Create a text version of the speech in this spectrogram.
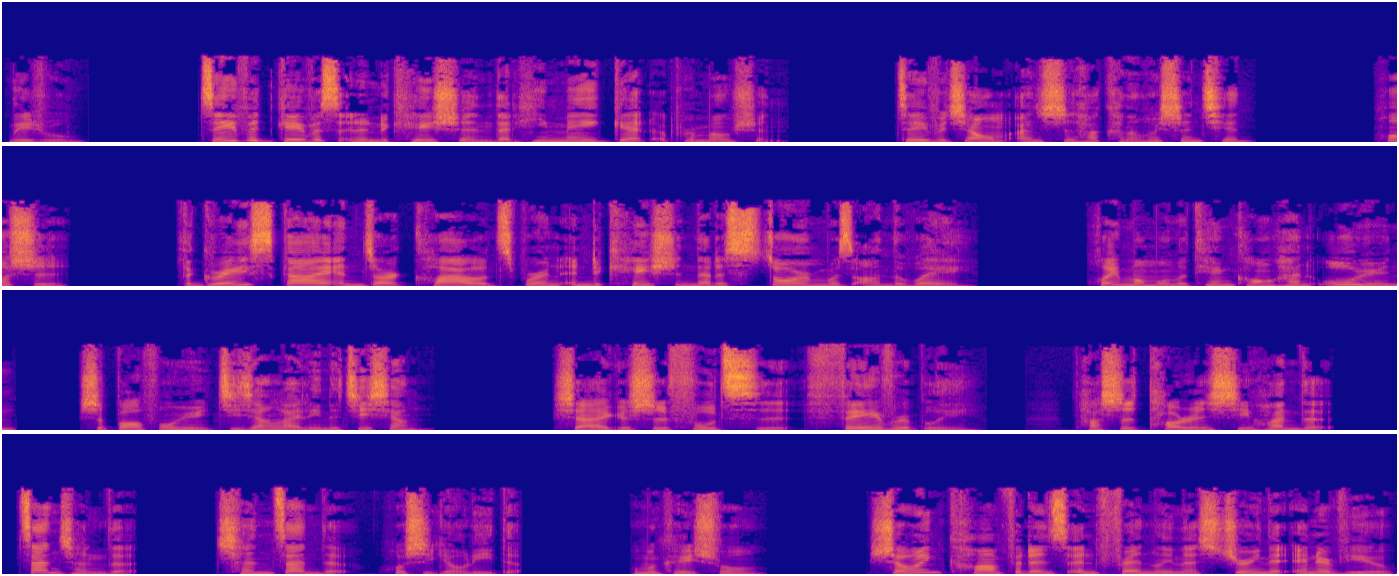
例如，David gave us an indication that he may get a promotion。David 向我们暗示他可能会升迁。或是，The gray sky and dark clouds were an indication that a storm was on the way。灰蒙蒙的天空和乌云是暴风雨即将来临的迹象。下一个是副词 favorably，它是讨人喜欢的、赞成的。称赞的或是有利的。我们可以说 ，Showing confidence and friendliness during the interview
